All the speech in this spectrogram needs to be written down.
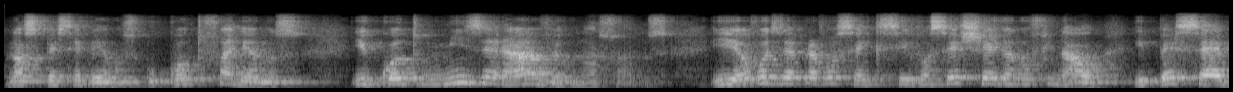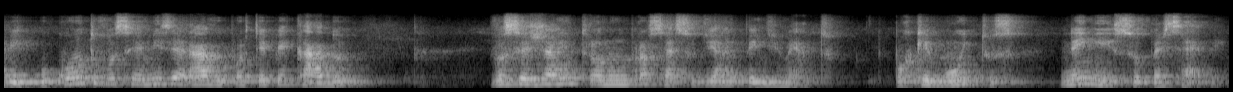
nós percebemos o quanto falhamos e o quanto miserável nós somos. E eu vou dizer para você que se você chega no final e percebe o quanto você é miserável por ter pecado, você já entrou num processo de arrependimento, porque muitos nem isso percebem.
